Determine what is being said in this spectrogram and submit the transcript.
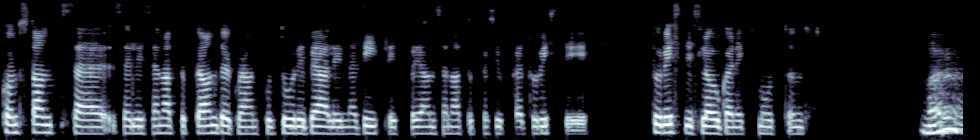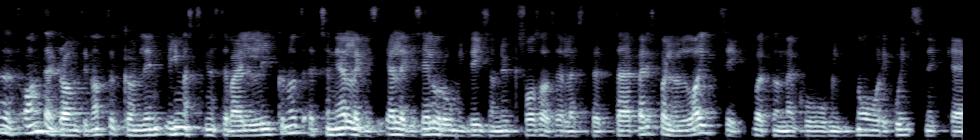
konstantse sellise natuke underground kultuuri pealinna tiitlit või on see natuke niisugune turisti äh, turisti sloganiks muutunud? ma arvan, et undergroundi natuke on linnast kindlasti välja liikunud, et see on jällegi, jällegi see eluruumi kriis on üks osa sellest, et äh, päris palju on laitsi võtnud nagu mingeid noori kunstnikke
